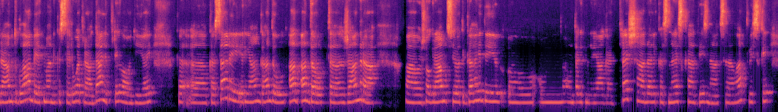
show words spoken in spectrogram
grāmatu Glābiet mani, kas ir otrā daļa triloģijai, uh, kas arī ir young adult, adult žanrā. Šo grāmatu ļoti gaidīju, un, un tagad man ir jāgaida trešā daļa, kas neskādi iznāks latviski. Uh,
